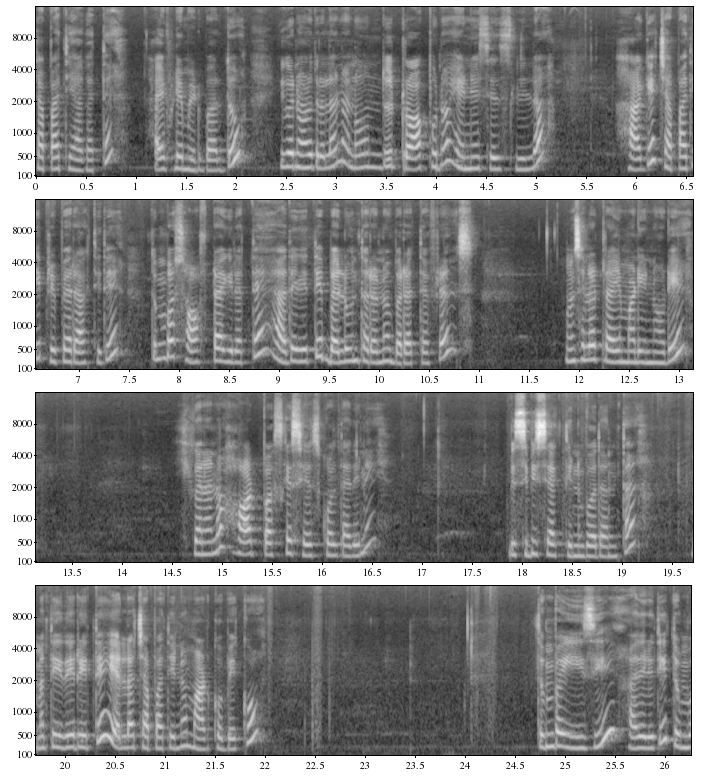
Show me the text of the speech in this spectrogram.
ಚಪಾತಿ ಆಗುತ್ತೆ. ಹೈ ಫ್ಲೇಮ್ ಇಡಬಾರ್ದು. ಈಗ ನೋಡಿದ್ರಲ್ಲ, ನಾನು ಒಂದು ಡ್ರಾಪೂ ಎಣ್ಣೆ ಸೇರಿಸಲಿಲ್ಲ. ಹಾಗೆ ಚಪಾತಿ ಪ್ರಿಪೇರ್ ಆಗ್ತಿದೆ. ತುಂಬ ಸಾಫ್ಟಾಗಿರುತ್ತೆ ಅದೇ ರೀತಿ ಬೆಲೂನ್ ಥರನೂ ಬರುತ್ತೆ ಫ್ರೆಂಡ್ಸ್ ಒಂದ್ಸಲ ಟ್ರೈ ಮಾಡಿ ನೋಡಿ. ಈಗ ನಾನು ಹಾಟ್ ಬಾಕ್ಸ್ಗೆ ಸೇರಿಸ್ಕೊಳ್ತಾ ಇದ್ದೀನಿ. ಬಿಸಿ ಬಿಸಿಯಾಗಿ ತಿನ್ಬೋದಂತ. ಮತ್ತು ಇದೇ ರೀತಿ ಎಲ್ಲ ಚಪಾತಿನೂ ಮಾಡ್ಕೋಬೇಕು. ತುಂಬ ಈಸಿ, ಅದೇ ರೀತಿ ತುಂಬ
